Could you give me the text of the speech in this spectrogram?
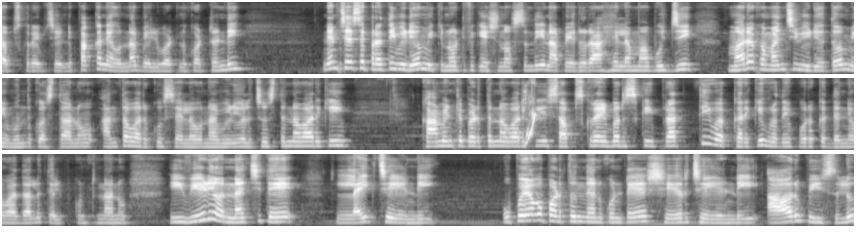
సబ్స్క్రైబ్ చేయండి. పక్కనే ఉన్న బెల్ బటన్ కొట్టండి. నేను చేసే ప్రతి వీడియో మీకు నోటిఫికేషన్ వస్తుంది. నా పేరు రాహేలమ్మ బుజ్జి. మరొక మంచి వీడియోతో మీ ముందుకు వస్తాను అంతవరకు సెలవు నా వీడియోలు చూస్తున్న వారికి. కామెంట్లు పెడుతున్న వారికి సబ్స్క్రైబర్స్కి ప్రతి ఒక్కరికి హృదయపూర్వక ధన్యవాదాలు తెలుపుకుంటున్నాను. ఈ వీడియో నచ్చితే లైక్ చేయండి. ఉపయోగపడుతుంది అనుకుంటే షేర్ చేయండి. ఆరు పీసులు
